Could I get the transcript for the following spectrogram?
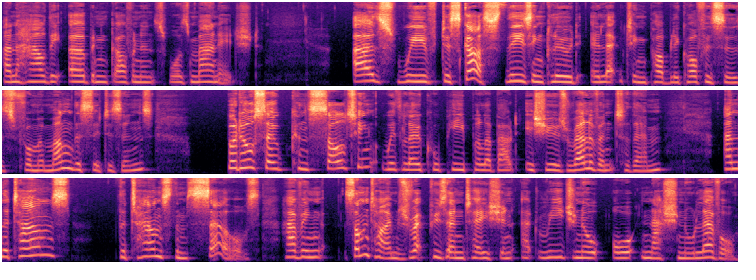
and how the urban governance was managed. As we've discussed, these include electing public officers from among the citizens, but also consulting with local people about issues relevant to them, and the towns the towns themselves having sometimes representation at regional or national level.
